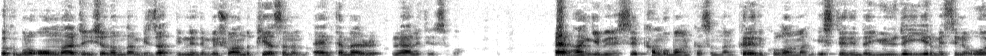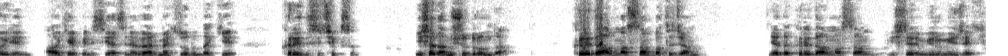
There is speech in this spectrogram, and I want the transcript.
Bakın bunu onlarca iş adamından bizzat dinledim ve şu anda piyasanın en temel realitesi bu. Herhangi birisi kamu bankasından kredi kullanmak istediğinde %20'sini o ilin AKP'li siyasine vermek zorunda ki kredisi çıksın. İş adamı şu durumda. Kredi almazsam batacağım ya da kredi almazsam işlerim yürümeyecek.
